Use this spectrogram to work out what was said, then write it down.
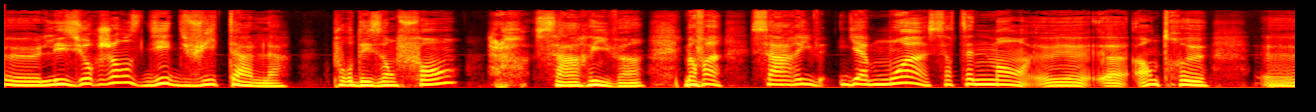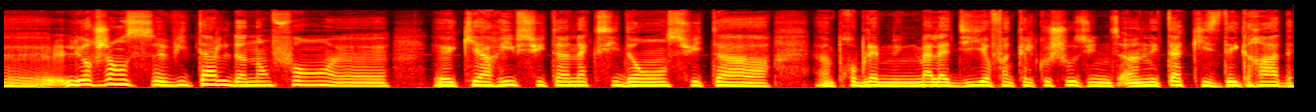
euh, les urgences dites vitales pour des enfants, alors ça arrive, hein, mais enfin ça arrive. Il y a moins certainement euh, euh, entre l'urgence vitale d'un enfant qui arrive suite à un accident, suite à un problème, une maladie, enfin quelque chose, un état qui se dégrade.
